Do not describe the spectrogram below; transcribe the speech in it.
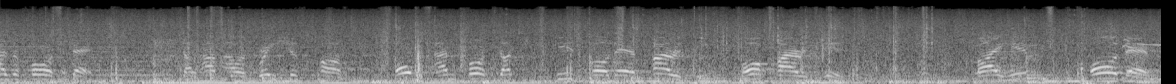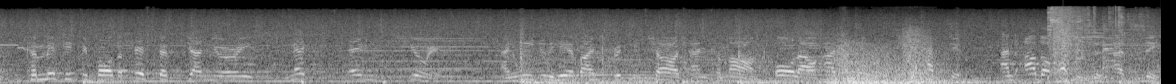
as aforesaid shall have our gracious pardon of and for such his or their piracy or pirated by him or them committed before the 5th of January next ensuing. And we do hereby strictly charge and command all our admirals, captains, and other officers at sea,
